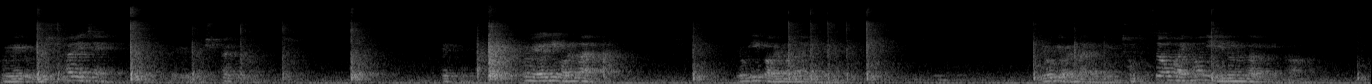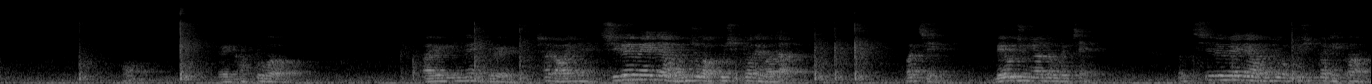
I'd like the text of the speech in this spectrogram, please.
그럼 여기 68이지? 여기 68도 됐고 그럼 여기가 얼마야? 여기가 얼마냐 이게 여기 얼마야 여기 접선과 현이 이루는 각이니까 어? 여기 각도가 아 여기 있네 그래 잘 나와있네 지름에 대한 원주가 90도네 맞아? 맞지? 매우 중요하다고 그랬지? 지름에 대한 원주가 90도니까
